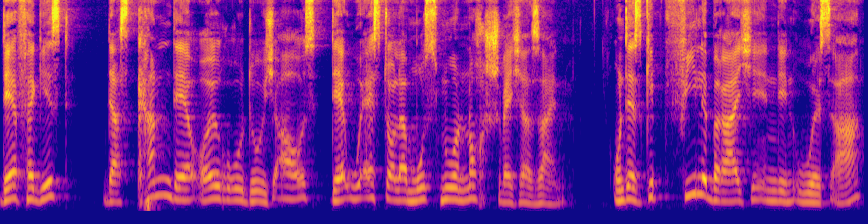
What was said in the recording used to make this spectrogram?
Der vergisst, das kann der Euro durchaus, der US-Dollar muss nur noch schwächer sein. Und es gibt viele Bereiche in den USA,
